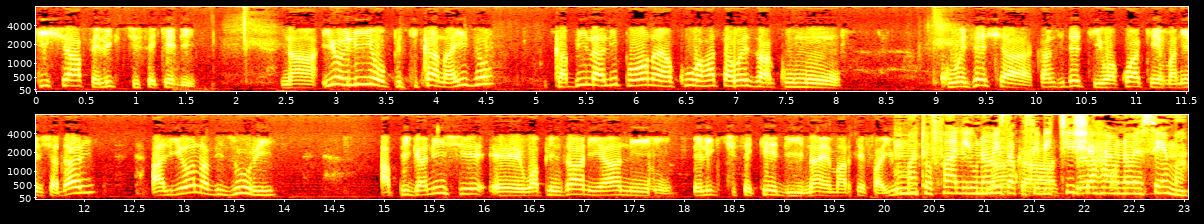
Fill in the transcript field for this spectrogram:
kisha Felix Chisekedi. Na hiyo iliyopitikana hivyo, Kabila alipoona ya kuwa hataweza kumu kuwezesha kandidati wa kwake Emmanuel Shadari aliona vizuri apiganishe e, wapinzani yaani Felix Chisekedi naye Martin Fayulu. Matofali, unaweza kuthibitisha hayo unayosema?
